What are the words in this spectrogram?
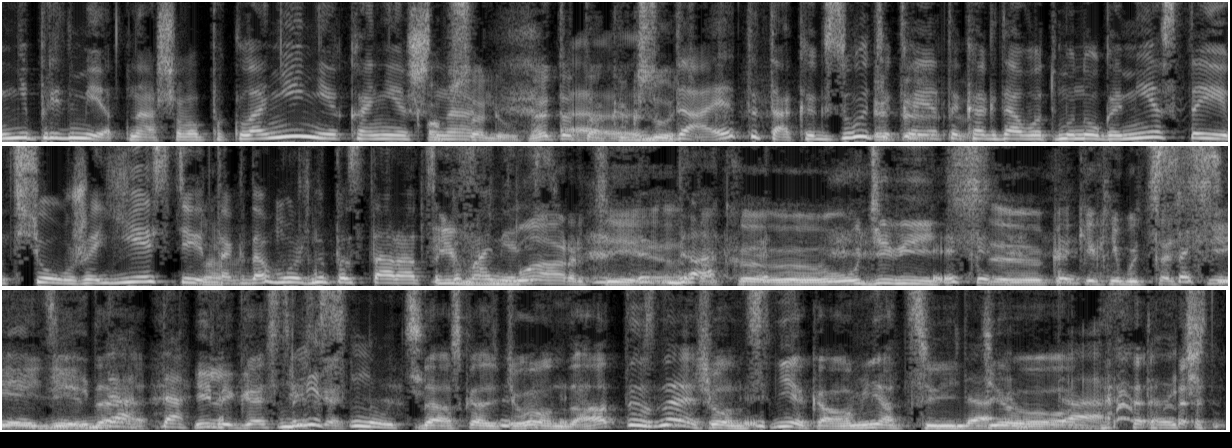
не предмет нашего поклонения, конечно. Абсолютно. Это так, Э, экзотика. Да, это так, экзотика. Это- Это, когда вот много места, и все уже есть, и Да. тогда можно постараться И в марте Да. так э, удивить э, каких-нибудь соседей, Соседей, да, да, да, или да. гостей. Блеснуть. Да, сказать, он, а ты знаешь, он снег, а у меня цветет. Да, да, точно.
